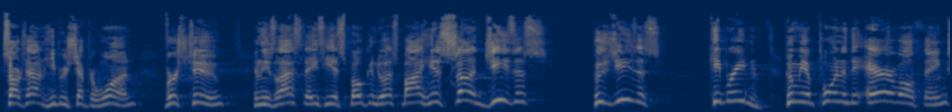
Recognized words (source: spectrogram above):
starts out in Hebrews chapter 1, verse 2. In these last days, he has spoken to us by his son, Jesus. Who's Jesus? Keep reading. Whom he appointed the heir of all things,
